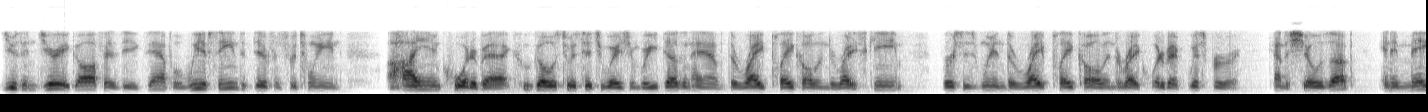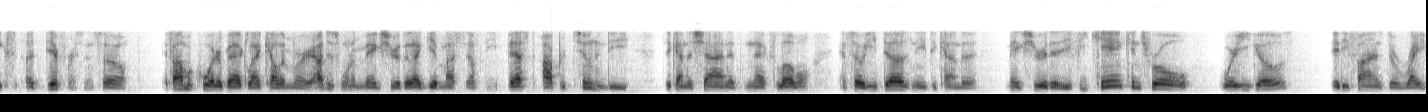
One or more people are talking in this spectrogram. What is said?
using Jerry Goff as the example, we have seen the difference between a high end quarterback who goes to a situation where he doesn't have the right play call and the right scheme versus when the right play call and the right quarterback whisperer kind of shows up and it makes a difference. And so if I'm a quarterback like Kyler Murray, I just want to make sure that I give myself the best opportunity to kind of shine at the next level. And so he does need to kind of make sure that if he can control where he goes, that he finds the right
